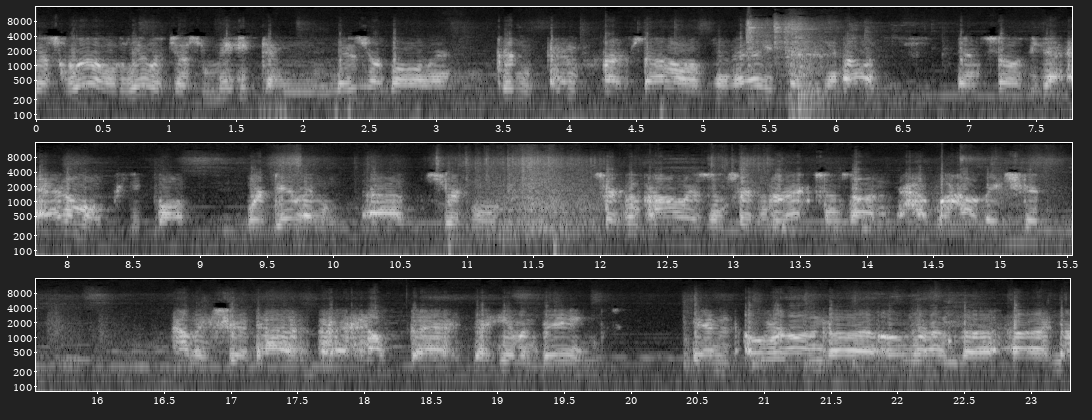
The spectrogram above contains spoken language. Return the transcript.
this world, we were just meek and miserable and couldn't fend for ourselves and anything, you know. And, so the animal people were given uh, certain certain powers and certain directions on how, how they should how they should uh, uh, help the, the human beings. And over on the over on the uh,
